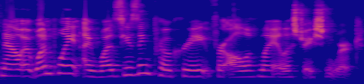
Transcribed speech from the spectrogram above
Now, at one point, I was using Procreate for all of my illustration work.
